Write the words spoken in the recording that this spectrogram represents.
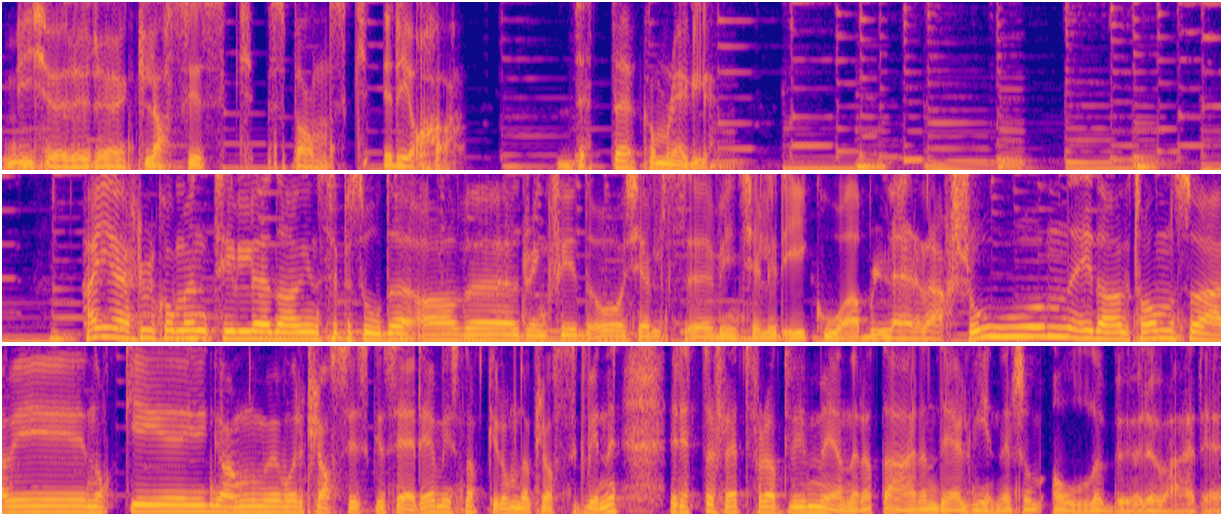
Vi kjører eh, klassisk spansk rioja. Dette kan bli hyggelig. Hei, hjertelig velkommen til dagens episode av eh, Drinkfeed og Kjells eh, vinkjeller i koablerasjon. I dag, Tom, så er vi nok i gang med vår klassiske serie. Vi snakker om da klassiske viner, rett og slett fordi vi mener at det er en del viner som alle bør være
